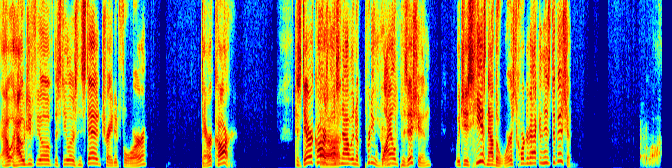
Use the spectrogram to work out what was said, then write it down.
How how would you feel if the Steelers instead traded for Derek Carr? Because Derek Carr is uh, also now in a pretty sure. wild position, which is he is now the worst quarterback in his division. A lot.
